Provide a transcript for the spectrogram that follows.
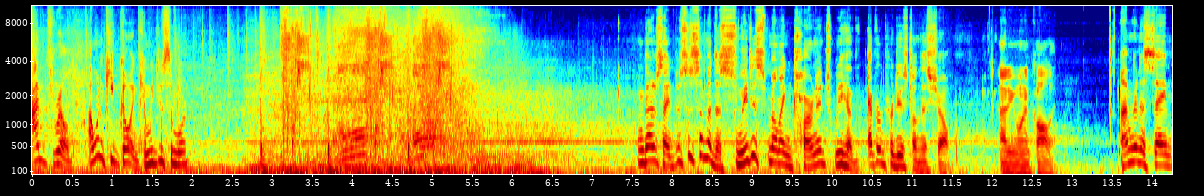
I'm thrilled. I want to keep going. Can we do some more? I've got to say, this is some of the sweetest smelling carnage we have ever produced on this show. How do you want to call it? I'm going to say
